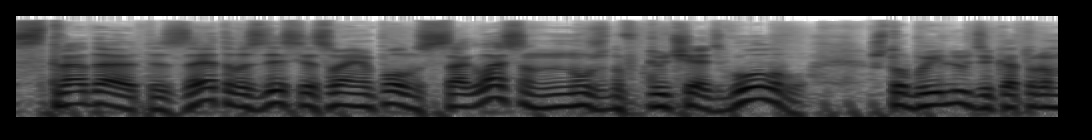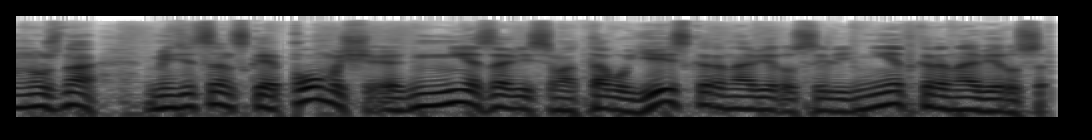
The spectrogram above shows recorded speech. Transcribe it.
страдают из-за этого. Здесь я с вами полностью согласен. Нужно включать голову, чтобы и люди, которым нужна медицинская помощь, э, независимо от того, есть коронавирус или нет коронавируса,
